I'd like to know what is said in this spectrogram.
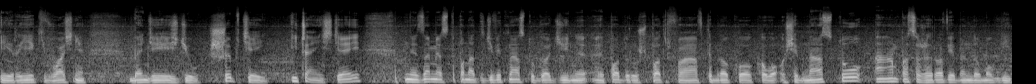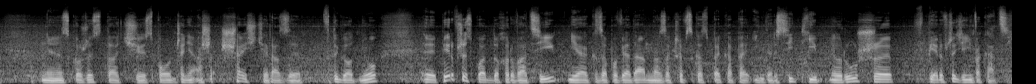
Rijeki właśnie będzie jeździł szybciej i częściej. Zamiast ponad 19 godzin podróż potrwa w tym roku około 18, a pasażerowie będą mogli e, skorzystać z połączenia aż 6 razy w tygodniu. E, Pierwszy skład do Chorwacji, jak zapowiada Anna Zakrzewska z PKP Intercity, ruszy w pierwszy dzień wakacji.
